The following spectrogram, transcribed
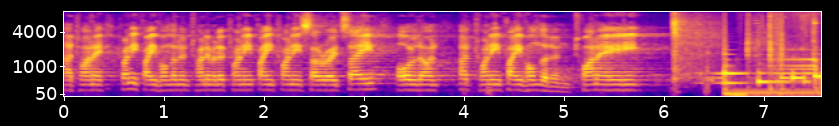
at 20, 2520 minute 25, 20 seller outside, hold on, at 2520.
